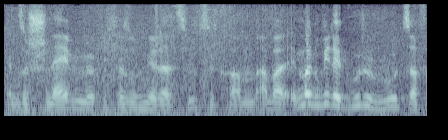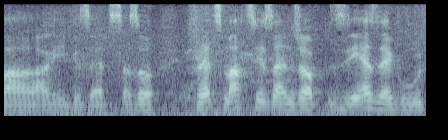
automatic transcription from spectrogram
Denn so schnell wie möglich versuchen hier dazu zu kommen. Aber immer wieder gute Roots auf Aragi gesetzt. Also Freds macht hier seinen Job sehr, sehr gut.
